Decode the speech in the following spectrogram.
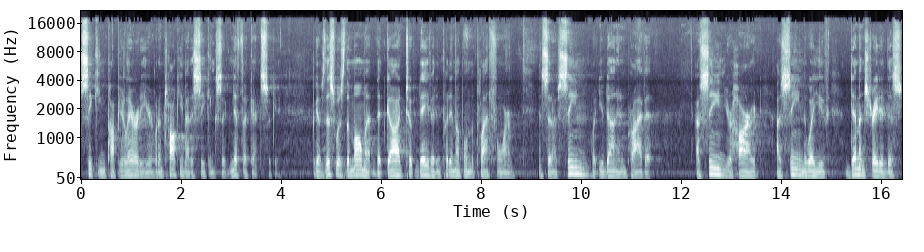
seeking popularity here. What I'm talking about is seeking significance, okay? Because this was the moment that God took David and put him up on the platform and said, I've seen what you've done in private. I've seen your heart. I've seen the way you've demonstrated this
